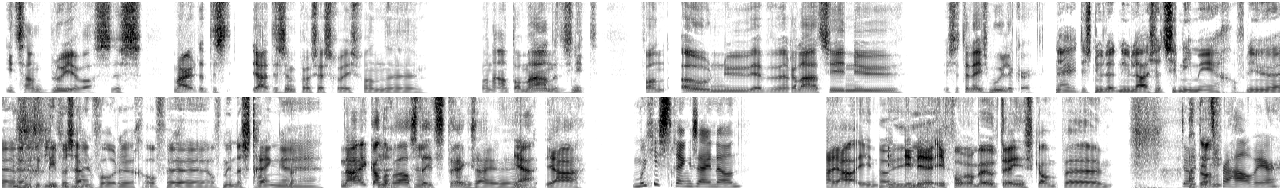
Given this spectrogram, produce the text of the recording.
iets aan het bloeien was. Dus, maar dat is, ja, het is een proces geweest van, eh, van een aantal maanden. Het is niet van, oh, nu hebben we een relatie, nu is het ineens moeilijker. nee, dus nu, dat- nu luistert ze niet meer. Of nu eh, moet ik liever zijn voor de, of, eh, of minder streng. eh. Nou, ik kan nog wel steeds streng zijn. Ja? Ja, Moet je streng zijn dan? nou ja, in, in, Hey. in de op trainingskamp... eh, Door Dan- dit verhaal weer.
